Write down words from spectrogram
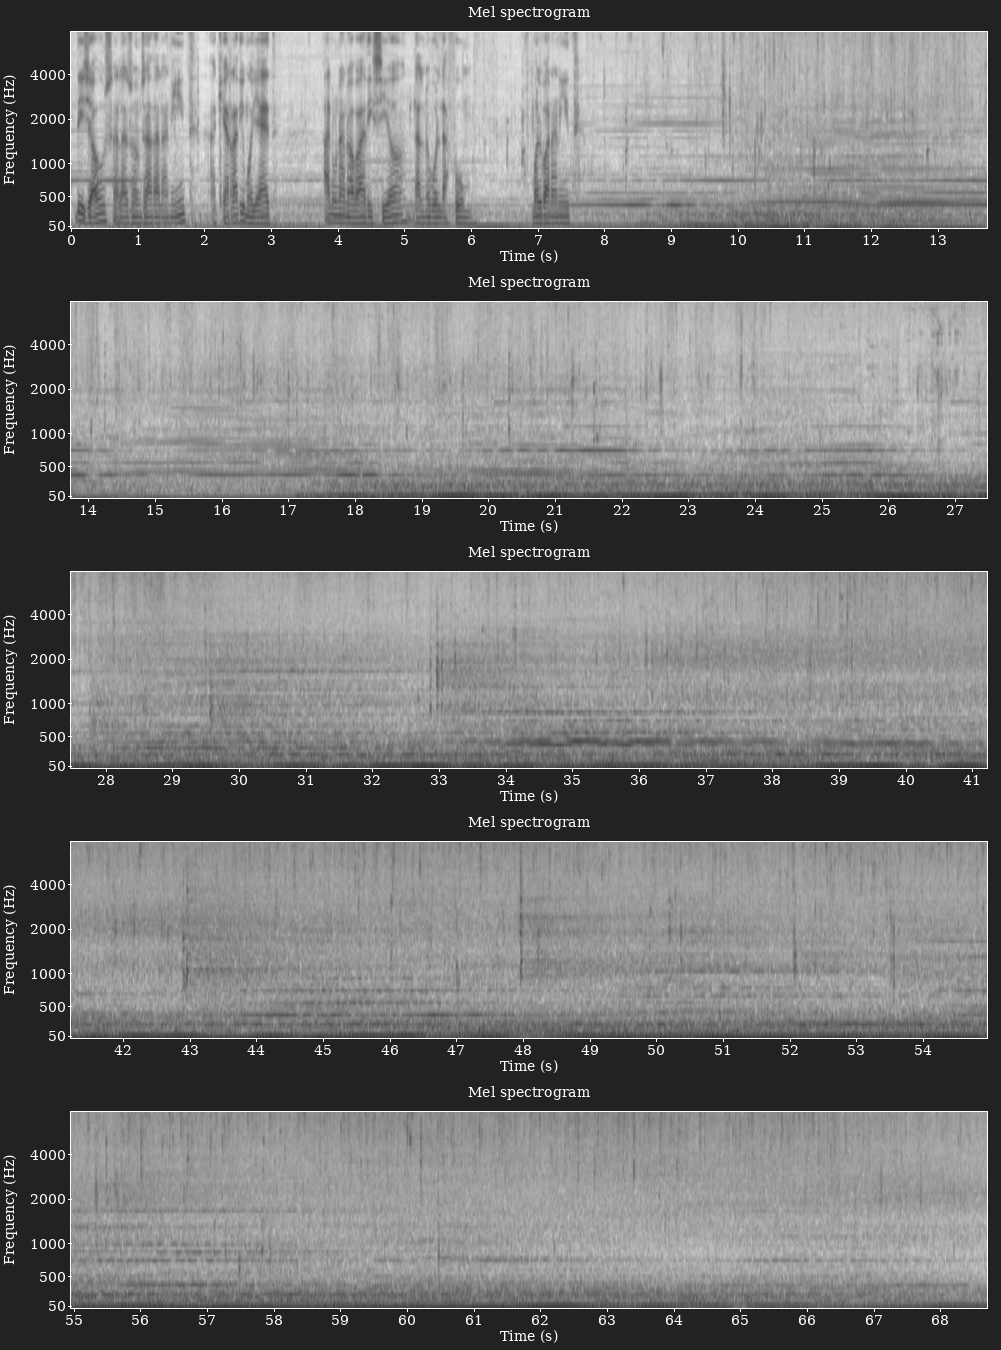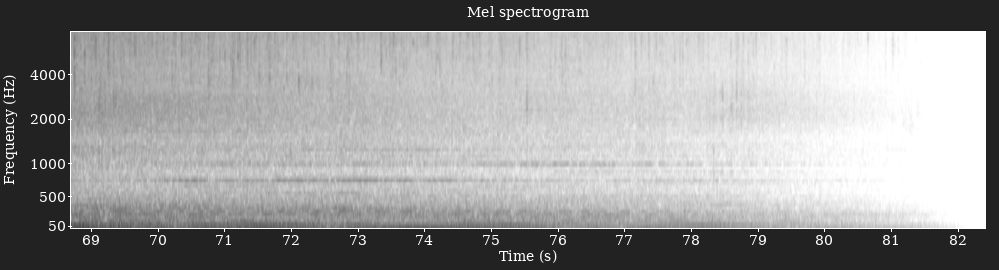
dijous a les 11 de la nit aquí a Ràdio Mollet en una nova edició del Núvol de Fum. Molt bona nit.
